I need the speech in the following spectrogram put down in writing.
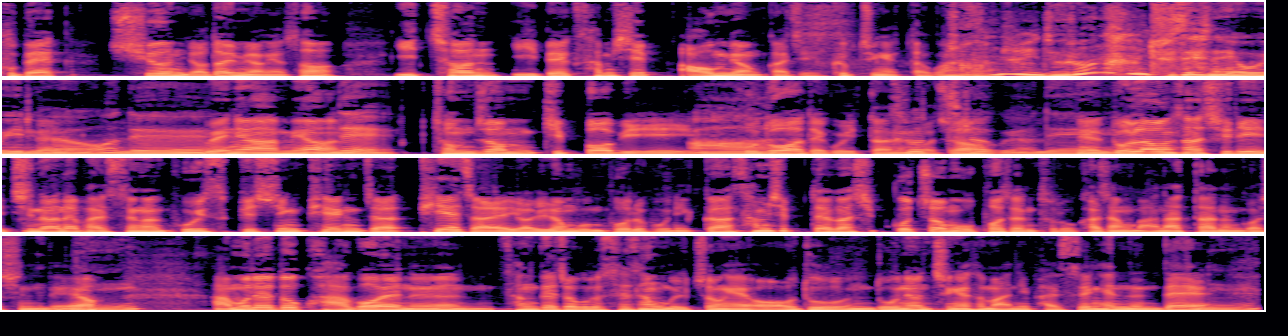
58명에서 2,239명까지 급증했다고 합니다. 점점 늘어나는 추세네요, 오히려요. 네. 네. 왜냐하면 네. 점점 기법이 아, 고도화되고 있다는 그렇더라고요. 거죠. 네. 네. 놀라운 사실이 지난해 발생한 보이스피싱 피해자, 피해자의 연령 분포를 보니까 30대가 19.5%로 가장 많았다는 것인데요. 네. 아무래도 과거에는 상대적으로 세상 물정에 어두운 노년층에서 많이 발생했는데 네.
